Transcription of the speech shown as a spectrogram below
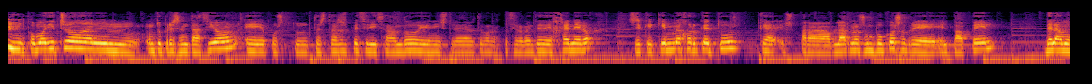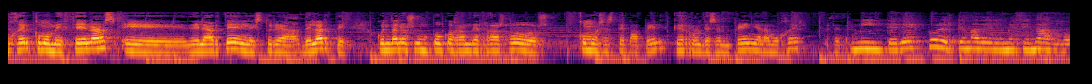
como he dicho en, tu presentación, eh, pues tú te estás especializando en historia del arte, bueno, especialmente de género. Así que quién mejor que tú que, es para hablarnos un poco sobre el papel de la mujer como mecenas eh, del arte en la historia del arte. Cuéntanos un poco a grandes rasgos cómo es este papel, qué rol desempeña la mujer, etcétera. Mi interés por el tema del mecenazgo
